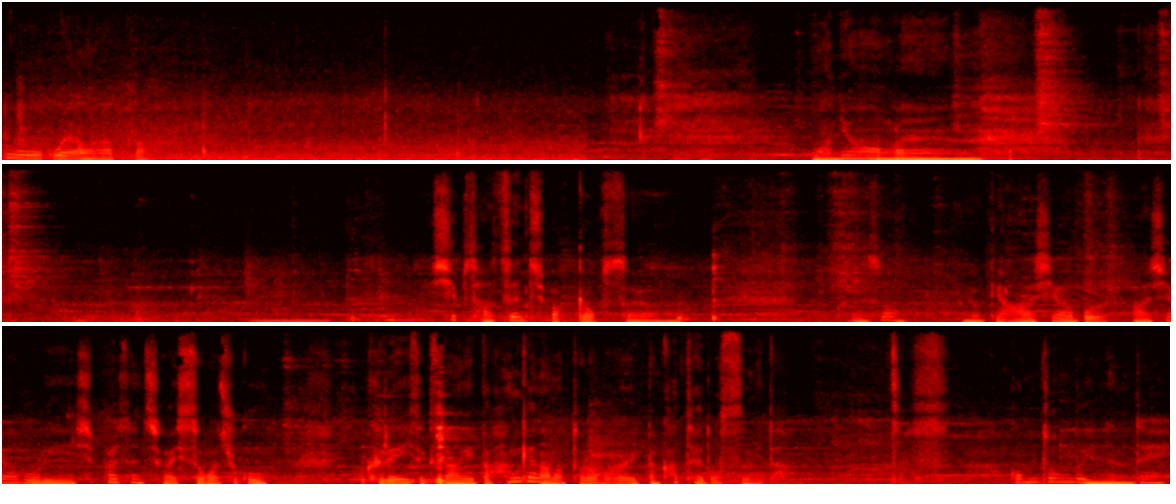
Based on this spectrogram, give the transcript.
또 오고야 왔다. 원형은 14cm밖에 없어요. 그래서 여기 아시아볼, 아시아볼이 18cm가 있어가지고 gray 색상이 딱 한 개 남았더라고요. 일단 카트에 넣었습니다. 검정도 있는데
